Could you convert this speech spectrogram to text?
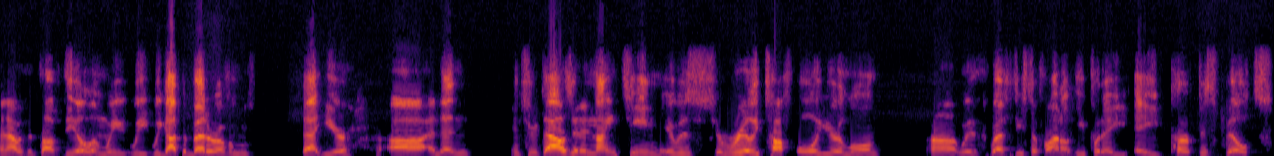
and that was a tough deal. And we we, we got the better of him that year. Uh, and then in 2019, it was really tough all year long uh, with Wes Stefano. He put a a purpose built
